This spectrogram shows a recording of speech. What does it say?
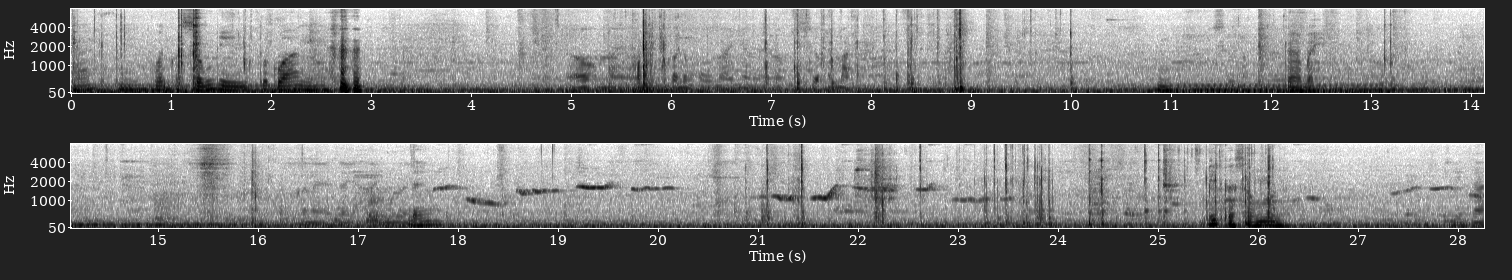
Đấy, vẫn còn sống thì tốt quá nhỉ? Ờ, hôm nay mình có đồng hồ này nhờ nó sửa cái mặt. K7 cái này là dây 20 đấy. Biết cả sống luôn Thì ra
